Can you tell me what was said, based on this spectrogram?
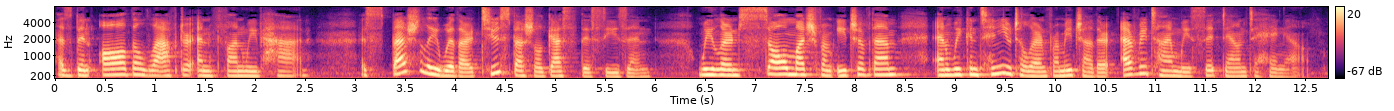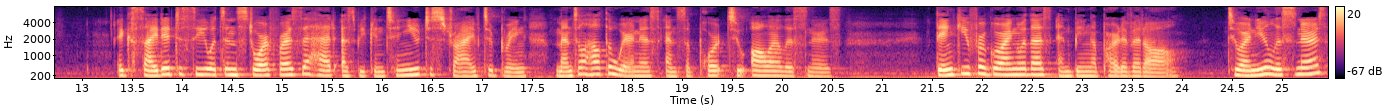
has been all the laughter and fun we've had, especially with our two special guests this season. We learned so much from each of them, and we continue to learn from each other every time we sit down to hang out. Excited to see what's in store for us ahead as we continue to strive to bring mental health awareness and support to all our listeners. Thank you for growing with us and being a part of it all. To our new listeners,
